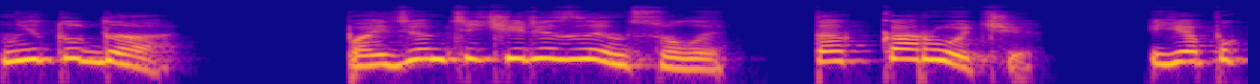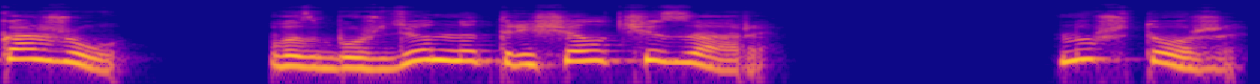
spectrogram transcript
не туда. Пойдемте через инсулы, так короче, я покажу», — возбужденно трещал Чезаре. «Ну что же,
